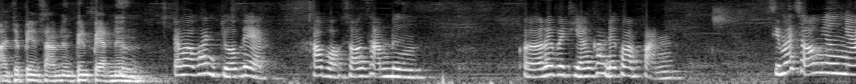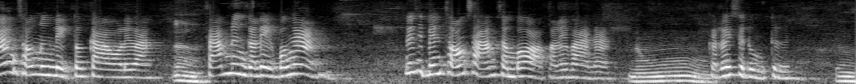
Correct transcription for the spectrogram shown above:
อาจจะเป็นสามหนึ่งเป็นแปดหนึ่งอืมแต่ว่าพันจบเนี่ยเขาบอกสองสามหนึ่งขอยก็เลยไปเถียงเขาในความฝัน สิมาสองยังยังสองหนึ่งเหล็กตัวเก่าเลยว่ะเออสามหนึ่งกับเหล็กบ่งามหรือสิเป็นสองสามสมบอกก็เลยว่านะโน้ก็เลยสะดุ้งตื่นเออ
